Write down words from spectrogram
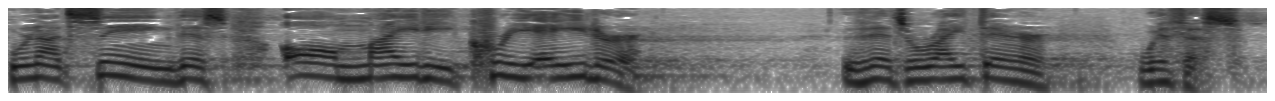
We're not seeing this almighty creator that's right there with us.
